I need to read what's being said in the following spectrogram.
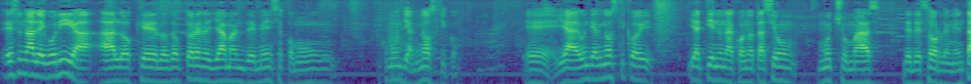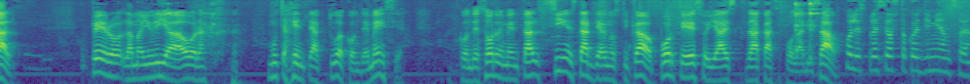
es una alegoría a lo que los doctores le llaman demencia como un, como un diagnóstico. Eh, ya un diagnóstico ya tiene una connotación mucho más de desorden mental. Pero la mayoría ahora, mucha gente actúa con demencia, con desorden mental sin estar diagnosticado, porque eso ya está casi polarizado. Коля спросил, что такое деменция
